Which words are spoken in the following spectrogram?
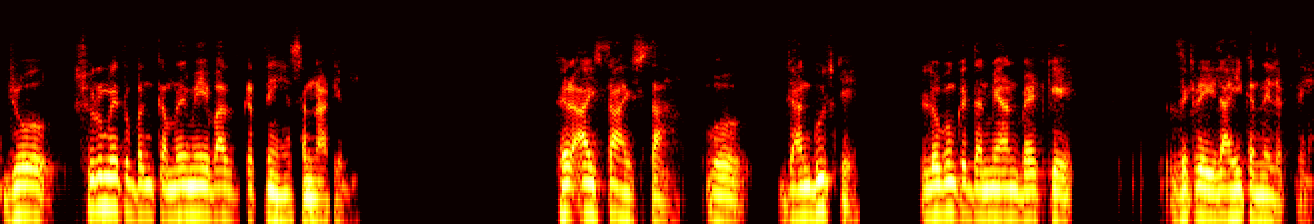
جو شروع میں تو بند کمرے میں عبادت کرتے ہیں، سناٹے میں۔ پھر آہستہ آہستہ وہ جان بوجھ کے لوگوں کے درمیان بیٹھ کے ذکر الہی کرنے لگتے ہیں۔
